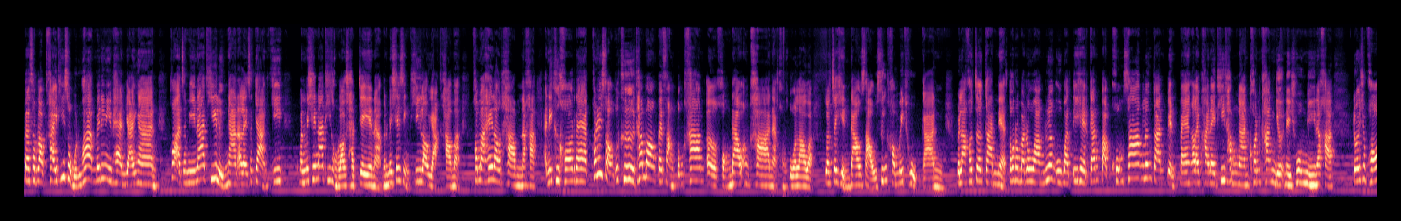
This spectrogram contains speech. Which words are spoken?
แต่สำหรับใครที่สมมติว่าไม่ได้มีแผนย้ายงาน ก็อาจจะมีหน้าที่หรืองานอะไรสักอย่างที่ มันไม่ใช่หน้าที่ของเราชัดเจนอะ่ะ มันไม่ใช่สิ่งที่เราอยากทำอะเข้ามาให้เราทำนะคะ อันนี้คือข้อแรก ข้อที่ 2 ก็คือ ถ้ามองไปฝั่งตรงข้ามเอ่อของดาวอังคารน่ะของตัวเราอะ เราจะเห็นดาวเสาร์ซึ่งเขาไม่ถูกกัน เวลาเขาเจอกันเนี่ยต้องระมัดระวังเรื่องอุบัติเหตุการปรับโครงสร้างเรื่องการเปลี่ยนแปลงอะไรภายในที่ทำงานค่อนข้างเยอะในช่วงนี้นะคะโดยเฉพาะ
